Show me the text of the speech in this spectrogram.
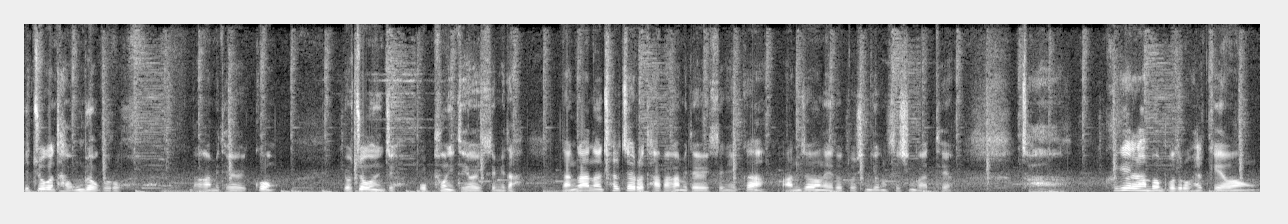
이쪽은 다 옹벽으로 마감이 되어 있고 이쪽은 이제 오픈이 되어 있습니다. 난간은 철제로 다 마감이 되어 있으니까 안전에도 또 신경을 쓰신 것 같아요. 자, 크기를 한번 보도록 할게요.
